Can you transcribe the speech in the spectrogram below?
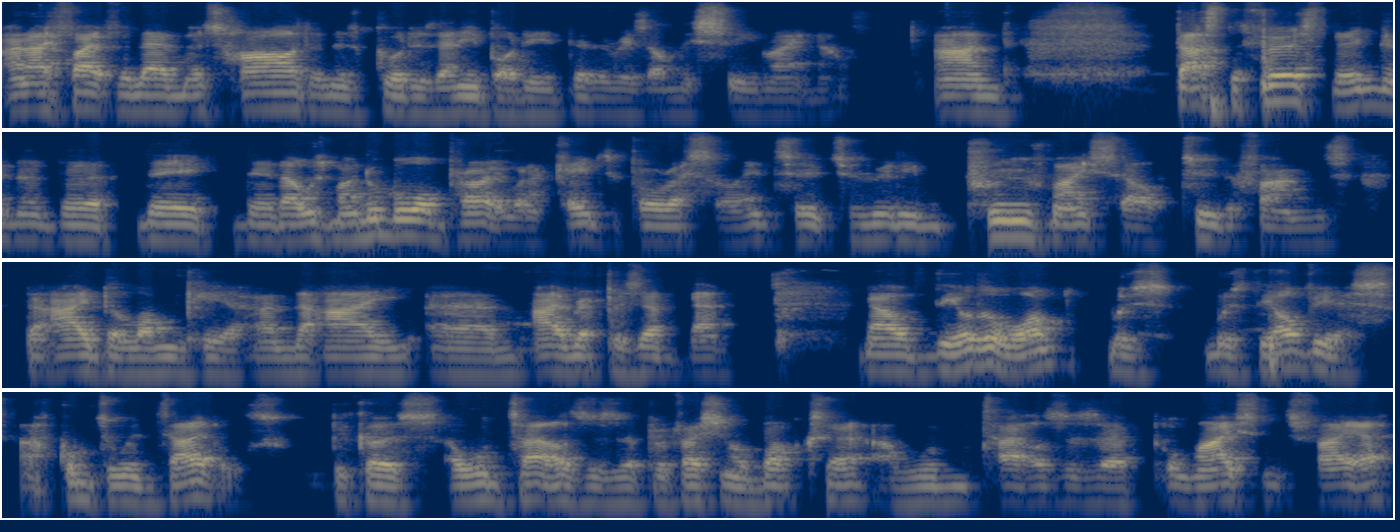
and I fight for them as hard and as good as anybody that there is on this scene right now. And that's the first thing, and the, the, the, that was my number one priority when I came to pro wrestling to to really prove myself to the fans that I belong here and that I um, I represent them. Now the other one was was the obvious. I've come to win titles because I won titles as a professional boxer. I won titles as a unlicensed fighter.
